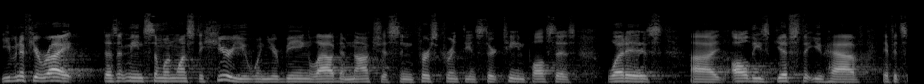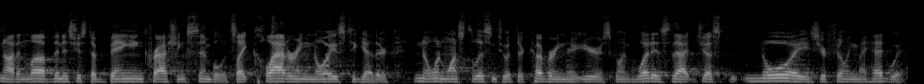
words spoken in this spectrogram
Even if you're right, doesn't mean someone wants to hear you when you're being loud and obnoxious. In 1 Corinthians 13, Paul says, What is uh, all these gifts that you have if it's not in love? Then it's just a banging, crashing cymbal. It's like clattering noise together. No one wants to listen to it. They're covering their ears, going, What is that just noise you're filling my head with?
